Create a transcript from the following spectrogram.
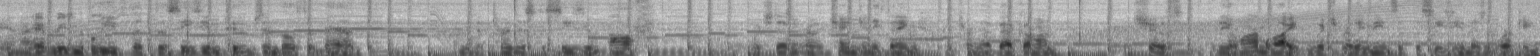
and I have reason to believe that the cesium tubes in both are bad. I'm going to turn this to cesium off, which doesn't really change anything. We'll turn that back on. It shows the alarm light, which really means that the cesium isn't working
